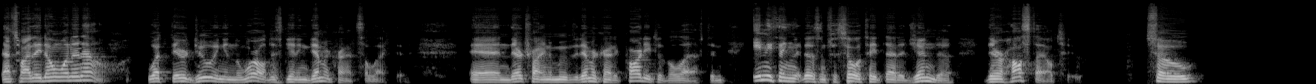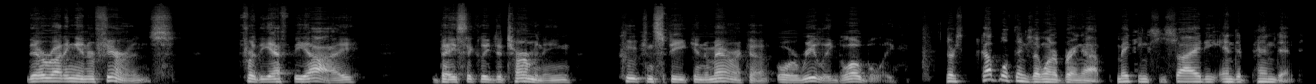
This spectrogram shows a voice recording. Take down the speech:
that's why they don't want to know. What they're doing in the world is getting Democrats elected. And they're trying to move the Democratic Party to the left. And anything that doesn't facilitate that agenda, they're hostile to. So they're running interference for the FBI basically determining who can speak in America or really globally. There's a couple of things I want to bring up. Making society independent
